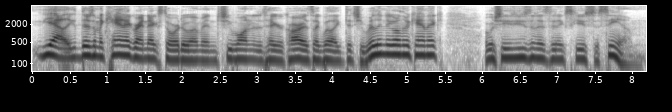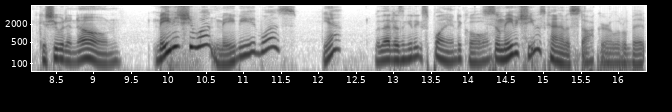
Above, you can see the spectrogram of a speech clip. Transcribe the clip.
Yeah, like there's a mechanic right next door to him, and she wanted to take her car. It's like, but like, did she really need to go to the mechanic, or was she using this as an excuse to see him? Because she would have known, Maybe she was. Maybe it was. Yeah. but that doesn't get explained to Cole. So maybe she was kind of a stalker a little bit.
